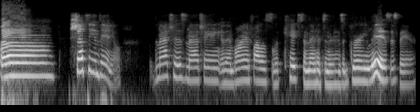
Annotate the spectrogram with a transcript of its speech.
um, Shelty and Daniel. The match is matching, and then Bryan follows with kicks and then hits an enziguri. Miz is there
